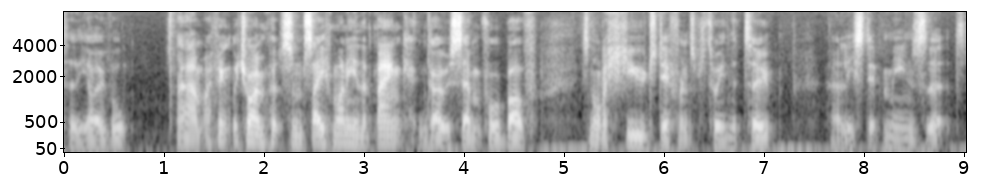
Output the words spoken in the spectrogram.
to the oval. Um, I think we try and put some safe money in the bank and go with seventh or above. It's not a huge difference between the two. At least it means that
